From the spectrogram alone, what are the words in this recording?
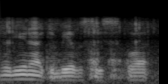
You're not going to be able to see squat.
